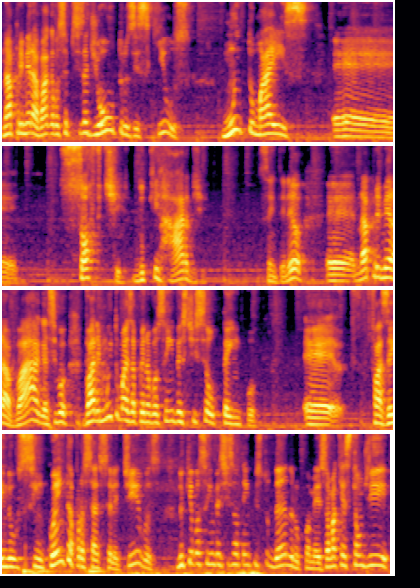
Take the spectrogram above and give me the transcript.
Na primeira vaga você precisa de outros skills muito mais é, soft do que hard. Você entendeu? É, na primeira vaga, se vale muito mais a pena você investir seu tempo é, fazendo 50 processos seletivos do que você investir seu tempo estudando no começo. É uma questão de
